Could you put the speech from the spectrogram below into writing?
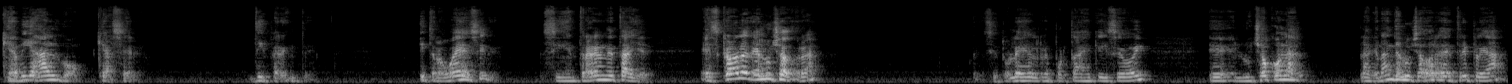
que había algo que hacer diferente. Y te lo voy a decir, sin entrar en detalle. Scarlett es luchadora. Si tú lees el reportaje que hice hoy, eh, luchó con las, grandes luchadoras de AAA,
